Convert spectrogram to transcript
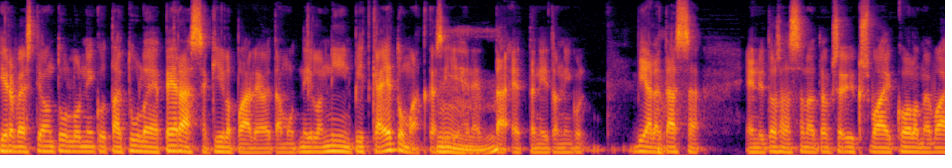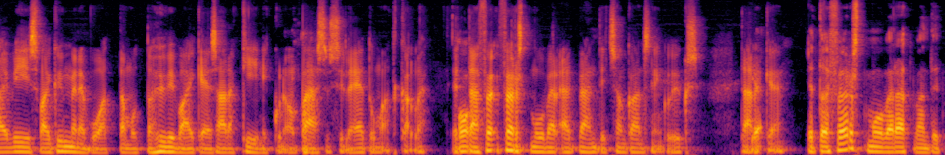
hirveästi on tullut niin kuin, tai tulee perässä kilpailijoita, mutta niillä on niin pitkä etumatka siihen, mm-hmm. että, että niitä on niin kuin vielä mm-hmm. tässä, en nyt osaa sanoa, että onko se yksi vai kolme vai viisi vai kymmenen vuotta, mutta hyvin vaikea saada kiinni, kun ne on päässyt sille etumatkalle. Että oh. tämä first mover advantage on myös niin kuin yksi tärkeä. Ja, ja toi first mover advantage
